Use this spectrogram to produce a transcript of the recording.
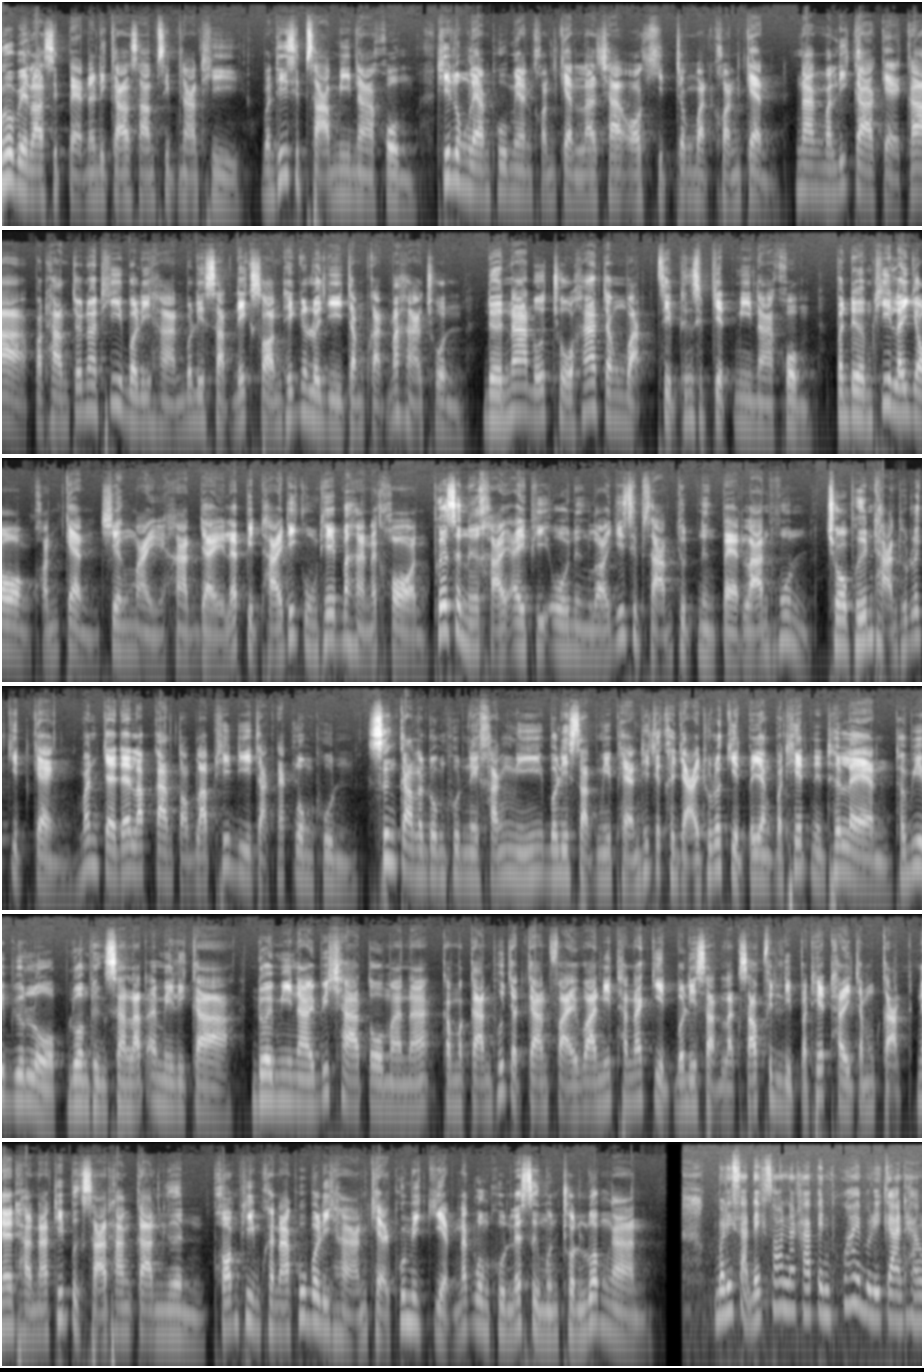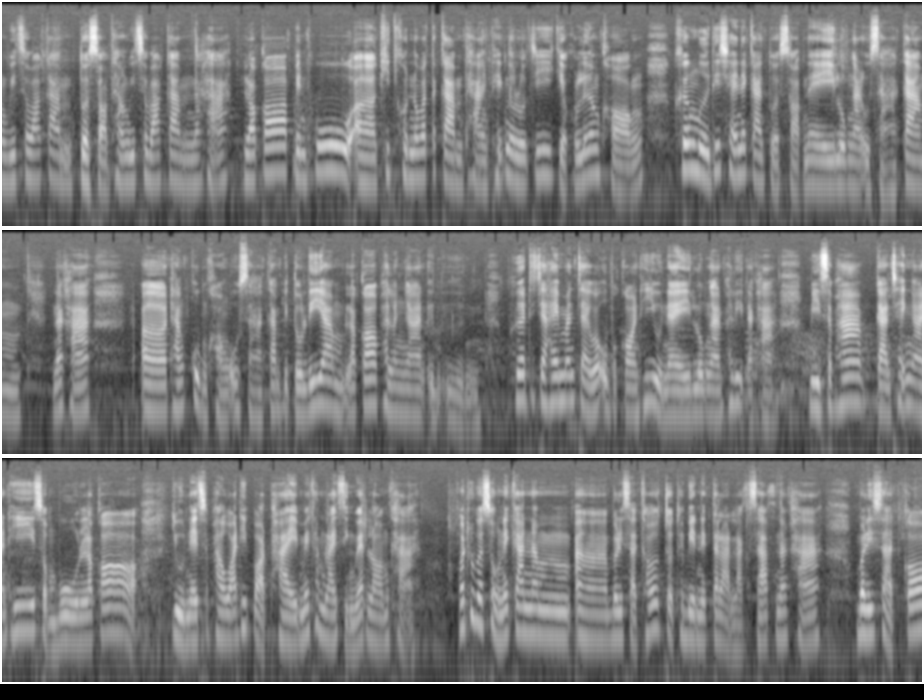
เมื่อเวลา 18นาฬิกา30 นาที วันที่ 13 มีนาคม ที่โรงแรมภูแมนขอนแก่นราชาออคิดจังหวัดขอนแก่น นางมาริกาแก่กล้า ประธานเจ้าหน้าที่บริหารบริษัทเด็กซอนเทคโนโลยีจำกัดมหาชนเดินหน้ารถโชว์ 5 จังหวัด 10-17 มีนาคม ประเดิมที่ระยอง ขอนแก่น เชียงใหม่ หาดใหญ่ และปิดท้ายที่กรุงเทพมหานคร เพื่อเสนอขาย IPO 123.18 ล้านหุ้น โชว์พื้นฐานธุรกิจแก่ง มั่นใจได้รับการตอบรับที่ดีจากนักลงทุน ซึ่งการระดมทุนในครั้งนี้ บริษัทมีแผนที่จะขยายธุรกิจไปยังประเทศเนเธอร์แลนด์ ทวีปยุโรป รวมถึงสหรัฐอเมริกา โดยมีนายวิชาโตมานะ กรรมการผู้จัดการฝ่ายวานิธนกิจ บริษัทหลักทรัพย์ฟิลิปประเทศไทยจำกัด ในฐานะที่ปรึกษาทางการเงิน พร้อมทีมคณะผู้บริหารแขกผู้มีเกียรตินักลงทุนและสื่อมวลชนร่วมงานบริษัทเด็กซ่อนนะคะเป็นผู้ให้บริการทางวิศวกรรม ตรวจสอบทางวิศวกรรมนะคะ แล้วก็เป็นผู้คิดค้นนวัตกรรมทางเทคโนโลยีเกี่ยวกับเรื่องของเครื่องมือที่ใช้ในการตรวจสอบในโรงงานอุตสาหกรรมนะคะ ทั้งกลุ่มของอุตสาหกรรมปิโตรเลียม แล้วก็พลังงานอื่นๆ เพื่อที่จะให้มั่นใจว่าอุปกรณ์ที่อยู่ในโรงงานผลิตนะคะมีสภาพการใช้งานที่สมบูรณ์ แล้วก็อยู่ในสภาวะที่ปลอดภัย ไม่ทำลายสิ่งแวดล้อมค่ะวัตถุประสงค์ในการนำบริษัทเข้าจดทะเบียนในตลาดหลักทรัพย์นะคะ บริษัทก็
